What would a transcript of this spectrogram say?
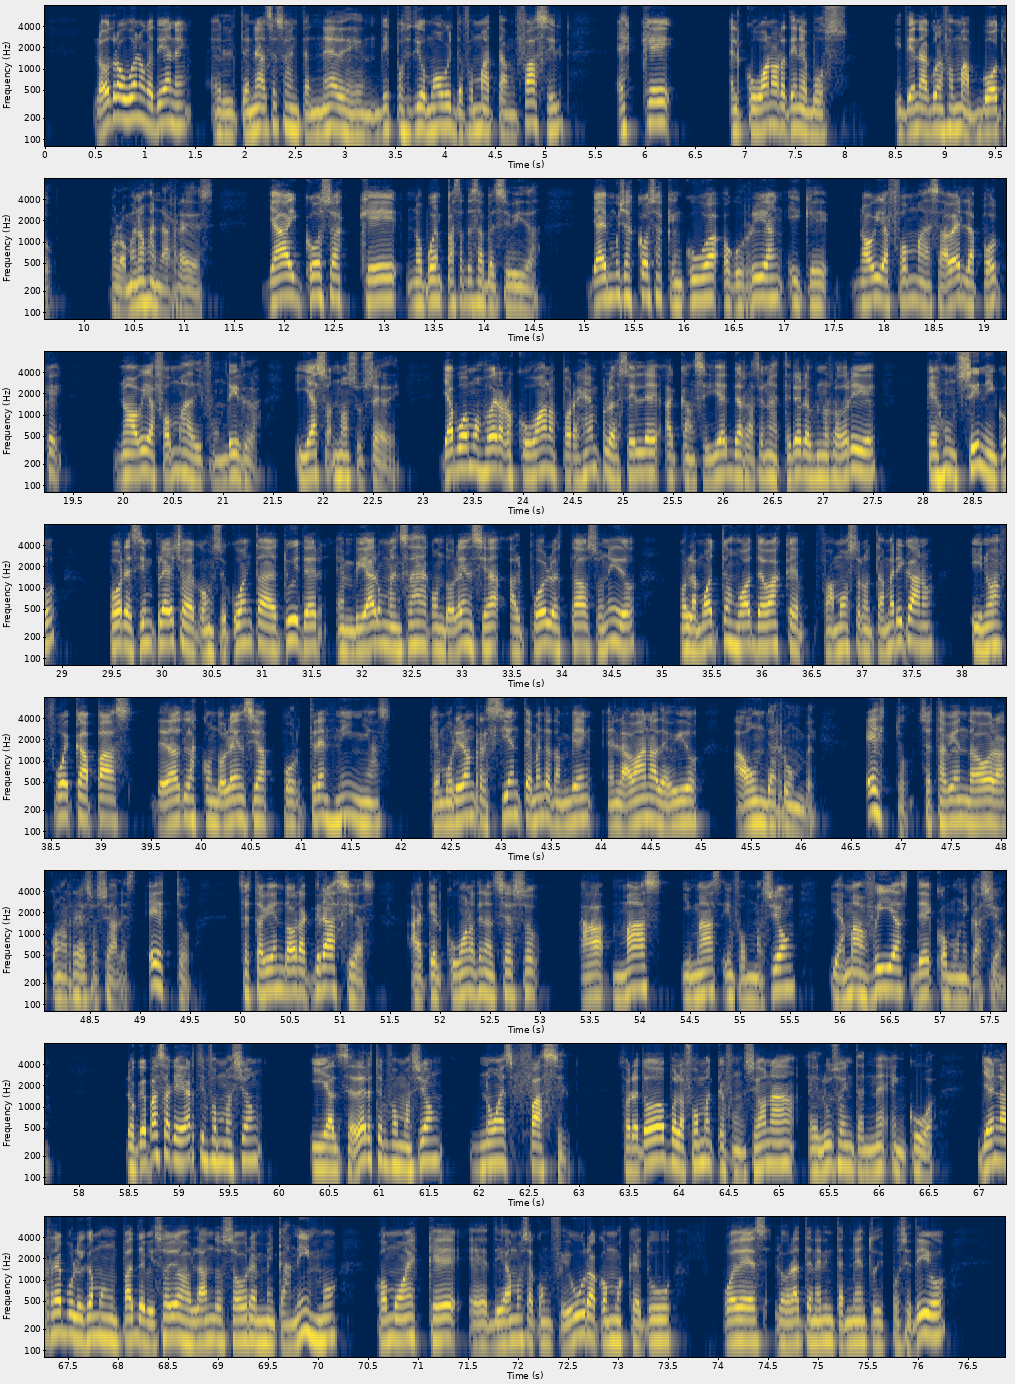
Lo otro bueno que tiene el tener acceso a Internet en dispositivo móvil de forma tan fácil es que el cubano ahora tiene voz y tiene de alguna forma voto, por lo menos en las redes. Ya hay cosas que no pueden pasar desapercibidas. Ya hay muchas cosas que en Cuba ocurrían y que no había forma de saberlas porque no había forma de difundirlas. Y ya eso no sucede. Ya podemos ver a los cubanos, por ejemplo, decirle al canciller de Relaciones Exteriores, Bruno Rodríguez, que es un cínico por el simple hecho de con su cuenta de Twitter enviar un mensaje de condolencia al pueblo de Estados Unidos por la muerte de un jugador de básquet famoso norteamericano y no fue capaz de dar las condolencias por tres niñas que murieron recientemente también en La Habana debido a un derrumbe. Esto se está viendo ahora con las redes sociales. Esto se está viendo ahora gracias a que el cubano tiene acceso a más y más información y a más vías de comunicación. Lo que pasa es que llegar a esta información y acceder a esta información no es fácil, sobre todo por la forma en que funciona el uso de Internet en Cuba. Ya en la red publicamos un par de episodios hablando sobre el mecanismo cómo es que, eh, digamos, se configura, cómo es que tú puedes lograr tener internet en tu dispositivo.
